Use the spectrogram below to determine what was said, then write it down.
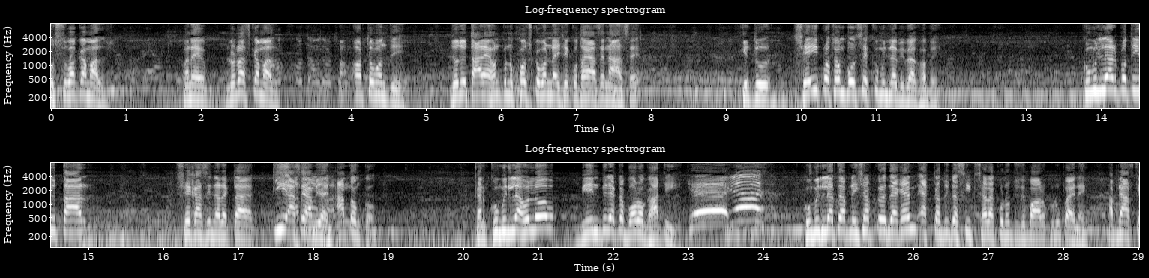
মুস্তফা কামাল মানে লোটাস কামাল অর্থমন্ত্রী। যদি তার এখন কোনো খোঁজ খবর নাই সে কোথায় আছে না আছে। কিন্তু সেই প্রথম বলছে কুমিল্লা বিভাগ হবে। কুমিল্লার প্রতি তার শেখ হাসিনার একটা কি আছে আমি জানি আতঙ্ক। কারণ কুমিল্লা হলো বিএনপির একটা বড় ঘাঁটি। কুমিল্লাতে আপনি হিসাব করে দেখেন, একটা দুইটা সিট ছাড়া কোনো কিছু পাওয়ার কোনো উপায় নেই। আপনি আজকে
